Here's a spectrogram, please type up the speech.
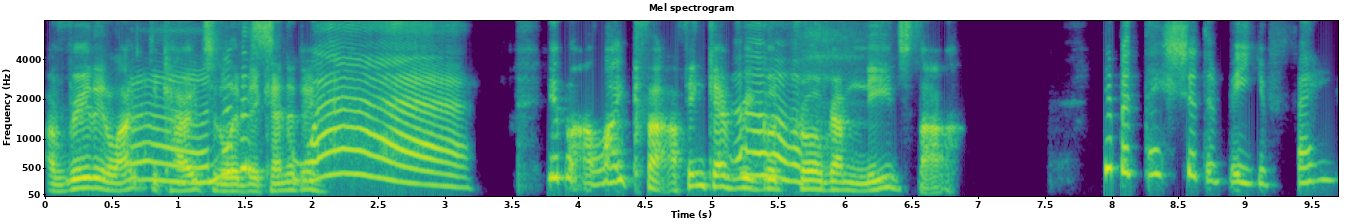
I really like oh, the character Libby square. Kennedy. Yeah, but I like that. I think every oh. good program needs that. Yeah, but they shouldn't be your favorite.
